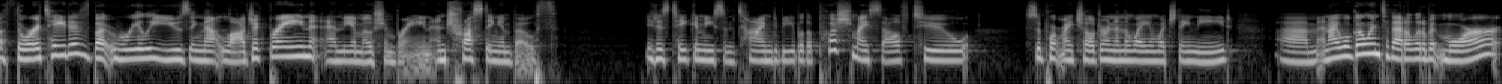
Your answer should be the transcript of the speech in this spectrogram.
authoritative, but really using that logic brain and the emotion brain and trusting in both. It has taken me some time to be able to push myself to support my children in the way in which they need. Um, and I will go into that a little bit more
